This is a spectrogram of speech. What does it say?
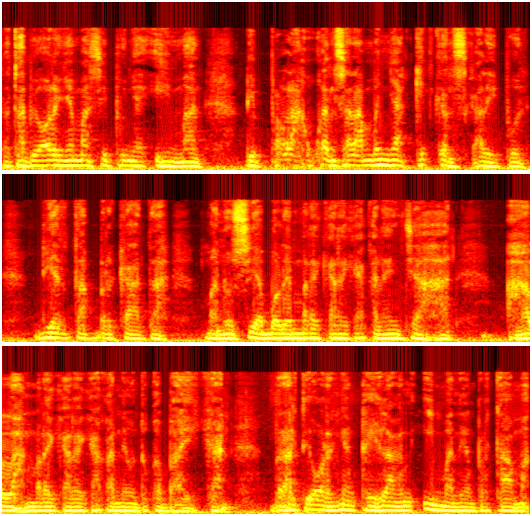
Tetapi orang yang masih punya iman diperlakukan secara menyakitkan sekalipun dia tetap berkata, manusia boleh mereka-rekakan yang jahat, Allah mereka-rekakannya untuk kebaikan. Berarti orang yang kehilangan iman yang pertama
